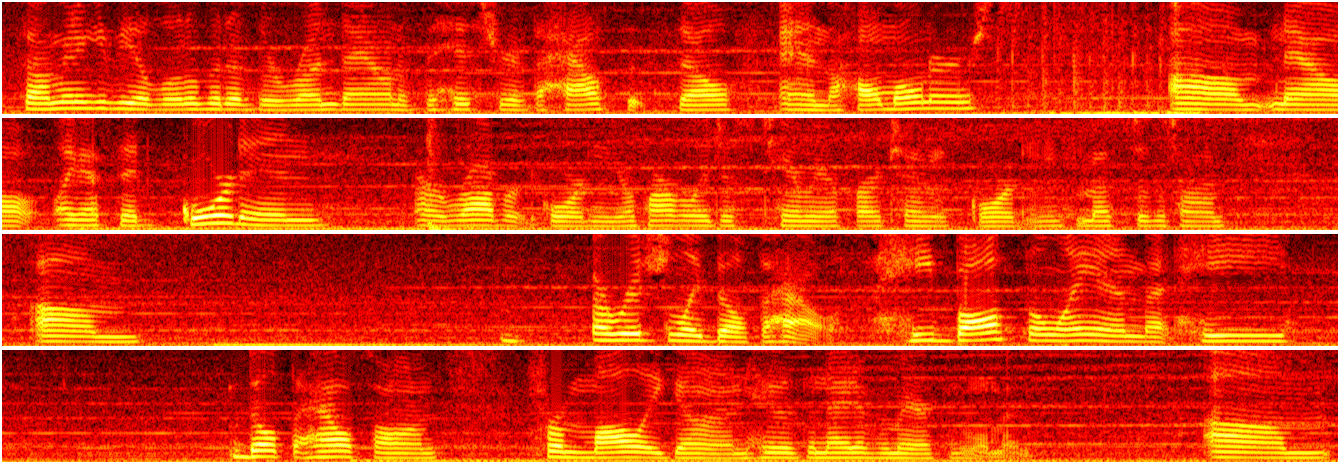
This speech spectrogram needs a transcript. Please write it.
so I'm going to give you a little bit of the rundown of the history of the house itself and the homeowners. Um, now, like I said, Gordon or Robert Gordon, you'll probably just hear me refer to him as Gordon most of the time. Um, originally built the house. He bought the land that he built the house on from Molly Gunn, who is a Native American woman. Um,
